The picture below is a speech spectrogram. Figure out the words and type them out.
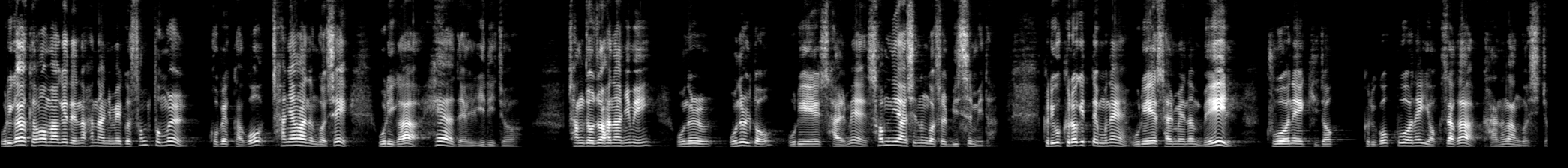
우리가 경험하게 되는 하나님의 그 성품을 고백하고 찬양하는 것이 우리가 해야 될 일이죠. 창조주 하나님이 오늘 오늘도 우리의 삶에 섭리하시는 것을 믿습니다. 그리고 그러기 때문에 우리의 삶에는 매일 구원의 기적 그리고 구원의 역사가 가능한 것이죠.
